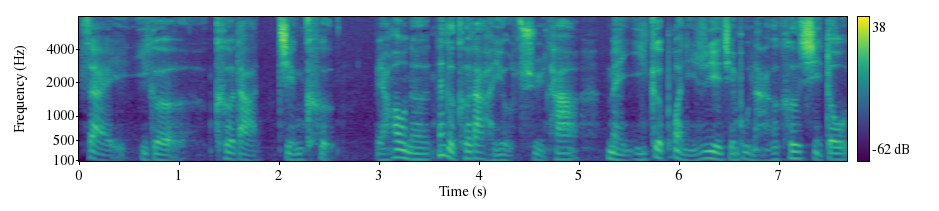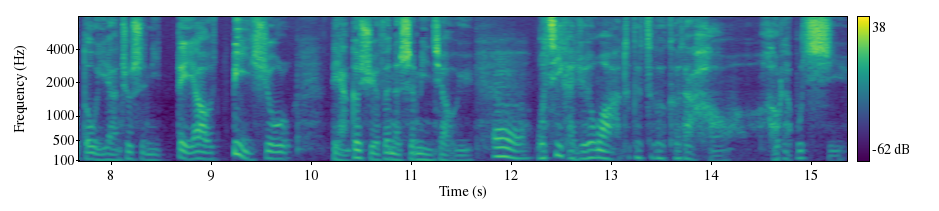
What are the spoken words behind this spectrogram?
在一个科大兼课，然后呢，那个科大很有趣，他每一个不管你日夜兼顾哪个科系都都一样，就是你得要必修两个学分的生命教育。嗯，我自己感觉哇，这个这个科大好好了不起，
